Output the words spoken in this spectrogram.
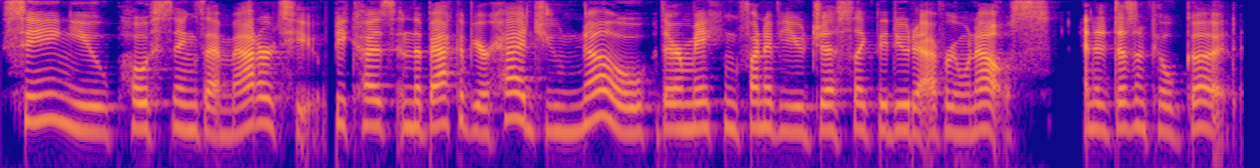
seeing you post things that matter to you. Because in the back of your head, you know they're making fun of you just like they do to everyone else. And it doesn't feel good.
